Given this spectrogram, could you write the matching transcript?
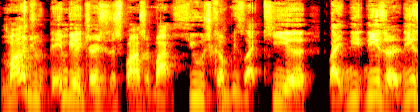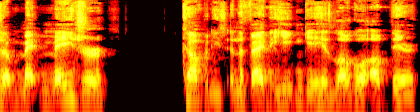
mind you, the NBA jerseys are sponsored by huge companies like Kia. Like these are these are ma- major companies, and the fact that he can get his logo up there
